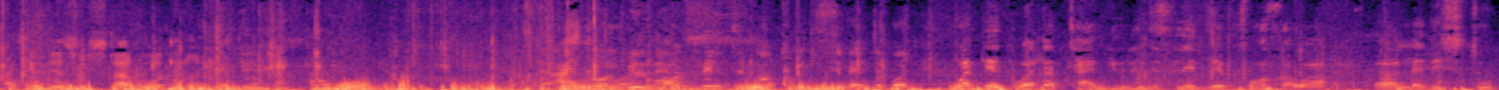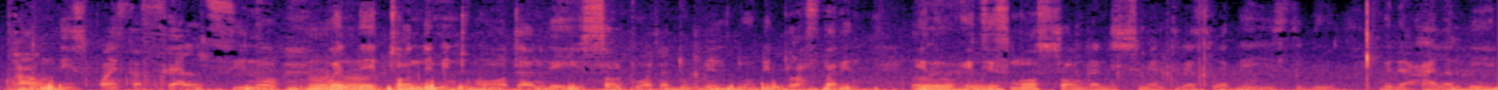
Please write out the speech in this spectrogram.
I think they should start working on buildings. The island was all built not with cement, but what they do at that time during the slave, they force our uh, ladies to pound these oyster cells, you know, mm -hmm. when they turn them into mortar and they use salt water to build, do the plastering. You know, mm -hmm. it is more strong than the cement. That's what they used to do with the island here.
